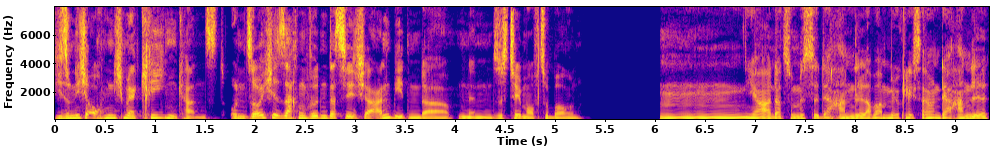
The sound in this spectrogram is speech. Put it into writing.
die du nicht auch nicht mehr kriegen kannst. Und solche Sachen würden das sich ja anbieten, da ein System aufzubauen. Mm, Ja, dazu müsste der Handel aber möglich sein. Und der Handel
